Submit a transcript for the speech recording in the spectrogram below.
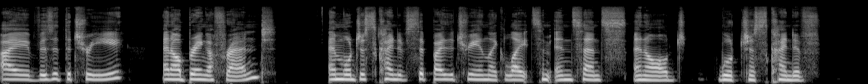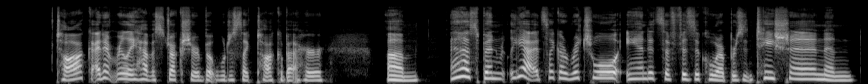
I visit the tree and I'll bring a friend and we'll just kind of sit by the tree and like light some incense and I'll we'll just kind of talk. I didn't really have a structure, but we'll just like talk about her. Um and it's been yeah, it's like a ritual and it's a physical representation and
